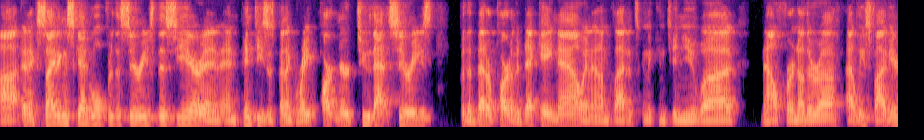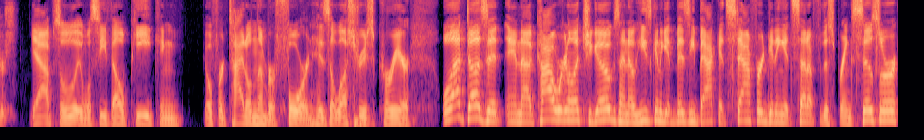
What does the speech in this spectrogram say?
Uh, an exciting schedule for the series this year, and, and Pinty's has been a great partner to that series for the better part of a decade now, and, and I'm glad it's going to continue uh, now for another at least five years. Yeah, absolutely. We'll see if LP can go for title number four in his illustrious career. Well, that does it. And uh, Kyle, we're going to let you go because I know he's going to get busy back at Stafford getting it set up for the Spring Sizzler.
